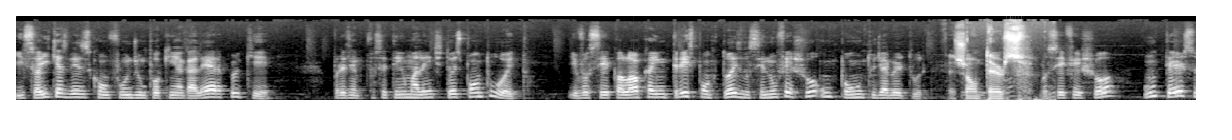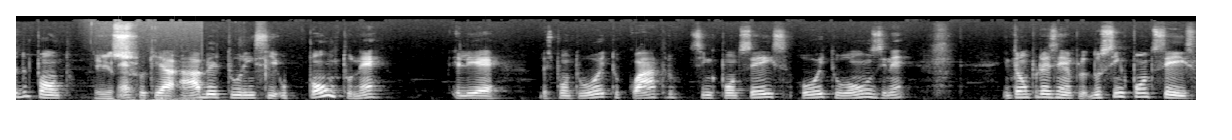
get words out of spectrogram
Isso aí que às vezes confunde um pouquinho a galera, porque, por exemplo, você tem uma lente 2.8 e você coloca em 3.2, você não fechou um ponto de abertura. Fechou um terço. Você fechou um terço do ponto. Isso. Né? Porque a, a abertura em si, o ponto, né? Ele é 2.8, 4, 5.6, 8, 11, né? Então, por exemplo, do 5.6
